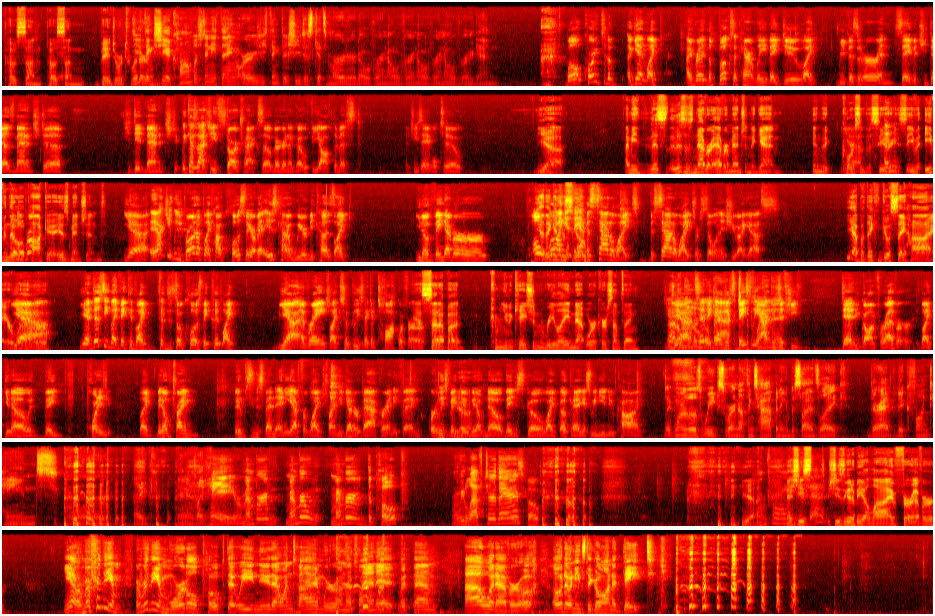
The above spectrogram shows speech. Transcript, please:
posts on posts Yeah. on Bajor Twitter. Do you think she accomplished anything, or do you think that she just gets murdered over and over and over and over again? Well, according to the again, like I read in the books, apparently they do like revisit her and say that she does manage to. She did manage to because actually it's Star Trek, so they're gonna go with the optimist that she's able to. yeah, I mean this this is never ever mentioned again in the course Yeah. of the series, even even though when brought- Opaka is mentioned. Yeah, and actually we brought up like how close they are. That is kind of weird because like, you know, they never. Oh Yeah, they well, I guess just they have the satellites. The satellites are still an issue, I guess. Yeah, but they can go say hi or yeah, whatever. yeah. It does seem like they could like since it's so close, they could like, yeah, arrange like so at least they can talk with her. Yeah, set up a communication relay network or something. Yeah, they'll yeah, instead they kind of just basically act as if she's dead and gone forever. Like you know, it- they pointed like they don't try and they don't seem to spend any effort like trying to get her back or anything, or at least they Yeah. do, we don't know. They just go like, okay, I guess we need a new Kai. Like one of those weeks where nothing's happening besides like they're at Vic Fontaine's or like and it's like, hey, remember remember remember the Pope? We left her there? Space Pope. yeah, Remember when we and she's she's gonna be alive forever. Yeah, remember the remember the immortal Pope that we knew that one time we were on that planet with them? Ah, whatever. O- Odo needs to go on a date.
